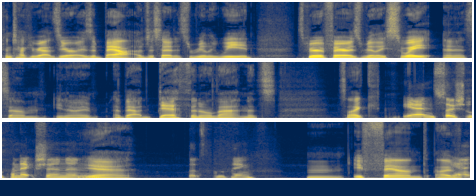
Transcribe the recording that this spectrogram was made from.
kentucky route zero is about i've just heard it's really weird Spiritfarer is really sweet and it's um you know about death and all that and it's it's like yeah, and social connection and yeah that sort of thing. hmm. if found i yeah,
